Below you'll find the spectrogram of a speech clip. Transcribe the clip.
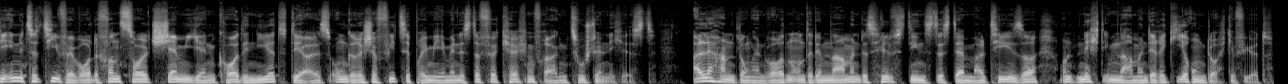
Die Initiative wurde von Sol Cemjen koordiniert, der als ungarischer Vizepremierminister für Kirchenfragen zuständig ist. Alle Handlungen wurden unter dem Namen des Hilfsdienstes der Malteser und nicht im Namen der Regierung durchgeführt.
